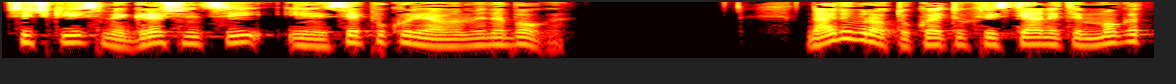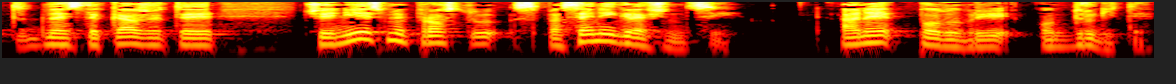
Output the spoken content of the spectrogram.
Всички сме грешници и не се покоряваме на Бога. Най-доброто, което християните могат днес да кажат е, че ние сме просто спасени грешници, а не по-добри от другите.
